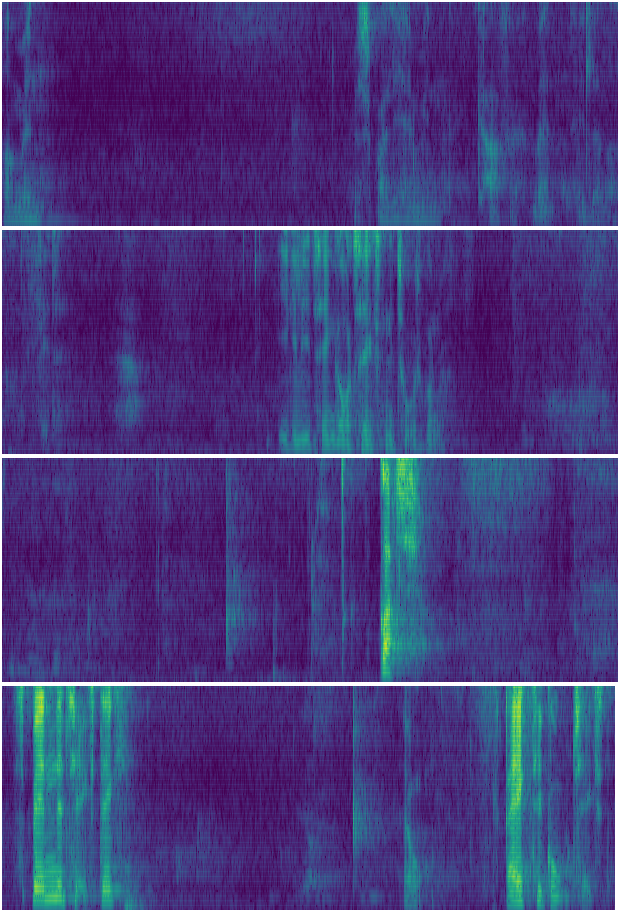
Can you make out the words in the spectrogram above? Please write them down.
Amen. Jeg skal bare lige have min kaffe, vand, et eller andet fedt. I kan lige tænke over teksten i to sekunder. Godt. Spændende tekst, ikke? Jo. Rigtig god tekst.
